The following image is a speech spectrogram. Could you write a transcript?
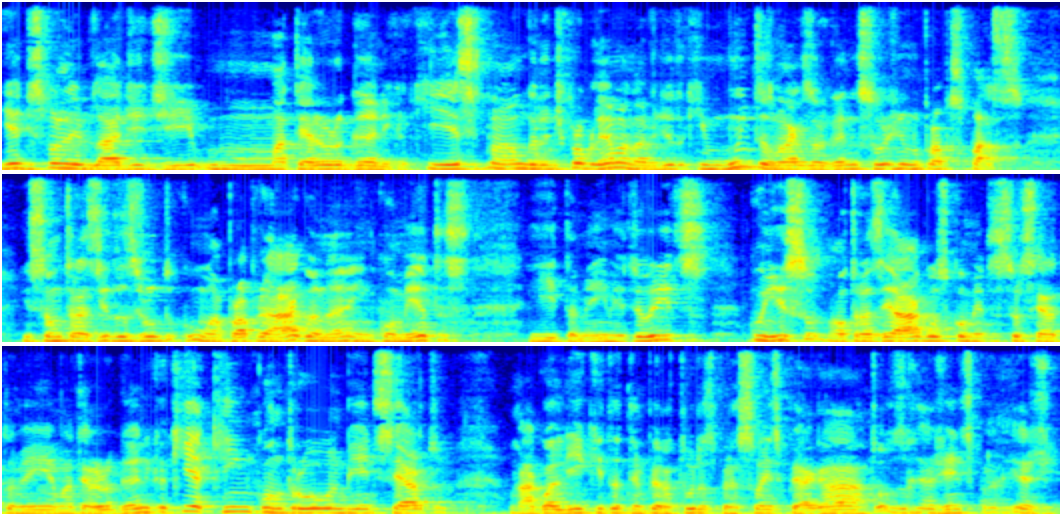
e a disponibilidade de matéria orgânica, que esse não é um grande problema, na medida que muitas moléculas orgânicas surgem no próprio espaço e são trazidas junto com a própria água, né, em cometas e também meteoritos. Com isso, ao trazer água, os cometas trouxeram também a matéria orgânica, que aqui encontrou o ambiente certo, água líquida, temperaturas, pressões, pH, todos os reagentes para reagir.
